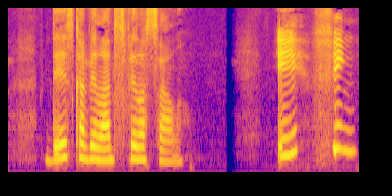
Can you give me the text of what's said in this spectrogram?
descabeladas pela sala. E fim.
